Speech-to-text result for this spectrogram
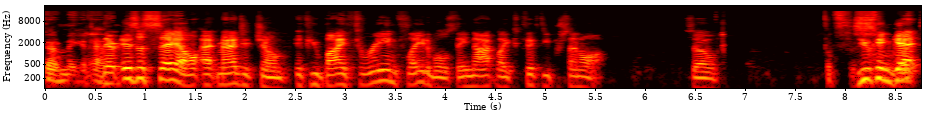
gotta make it happen. there is a sale at Magic Jump. If you buy three inflatables, they knock like fifty percent off. So you can get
